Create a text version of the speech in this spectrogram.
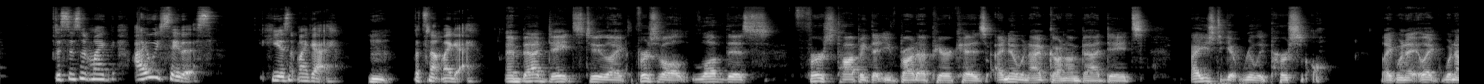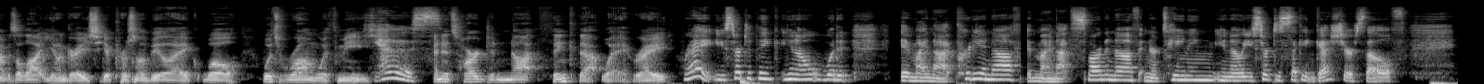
this isn't my i always say this he isn't my guy Hmm. that's not my guy And bad dates too. Like, first of all, love this first topic that you've brought up here because I know when I've gone on bad dates, I used to get really personal. Like when I like when I was a lot younger, I used to get personal and be like, "Well, what's wrong with me?" yes And it's hard to not think that way, right? right you start to think you know what it am i not pretty enough? Am i not smart enough? Entertaining you know you start to second guess yourself.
